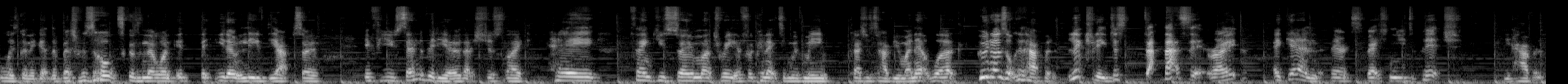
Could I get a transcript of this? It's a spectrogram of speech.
always going to get the best results because no one, it, you don't leave the app. So if you send a video that's just like, hey, Thank you so much, Rita, for connecting with me. Pleasure to have you in my network. Who knows what could happen? Literally, just that, that's it, right? Again, they're expecting you to pitch. You haven't.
